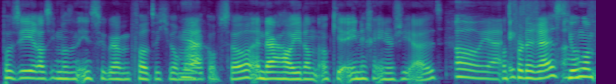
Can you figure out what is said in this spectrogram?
poseren als iemand een Instagram-fotootje wil Ja. maken of zo. En daar haal je dan ook je enige energie uit. Oh ja. Want voor de rest, oh, jonge,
